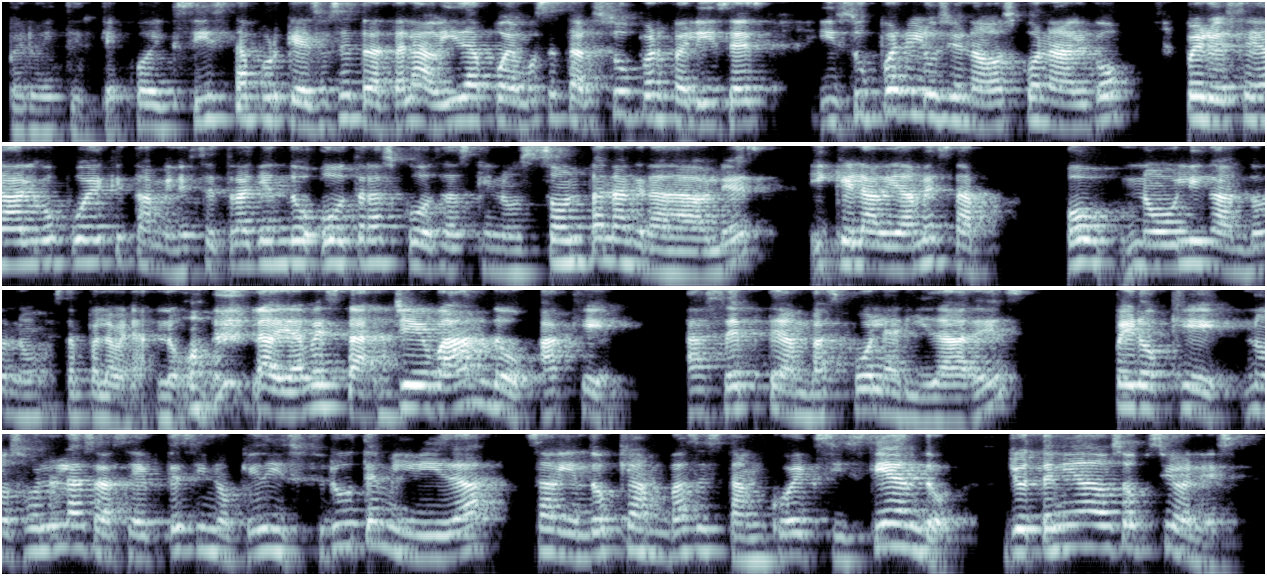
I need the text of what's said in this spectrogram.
permitir que coexista, porque eso se trata la vida. Podemos estar súper felices y súper ilusionados con algo, pero ese algo puede que también esté trayendo otras cosas que no son tan agradables y que la vida me está, o no obligando, no, esta palabra, no, la vida me está llevando a que acepte ambas polaridades pero que no solo las acepte, sino que disfrute mi vida sabiendo que ambas están coexistiendo. Yo tenía dos opciones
